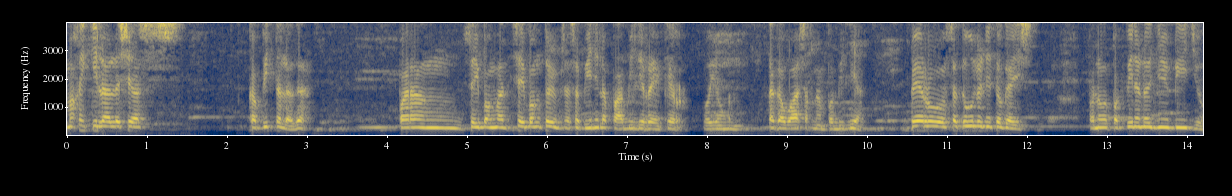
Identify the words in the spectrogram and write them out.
makikilala siya as kabit talaga parang sa ibang sa ibang term sasabihin nila family wrecker o yung tagawasak ng pamilya. Pero sa dulo nito guys, pano, pag pinanood nyo yung video,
